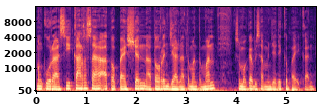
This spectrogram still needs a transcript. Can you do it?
mengkurasi karsa atau passion atau rencana teman-teman. Semoga bisa menjadi kebaikan.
